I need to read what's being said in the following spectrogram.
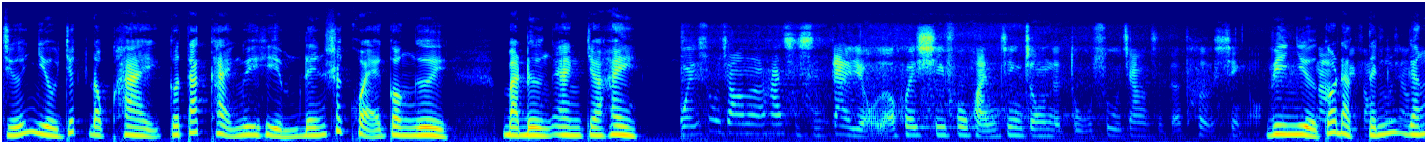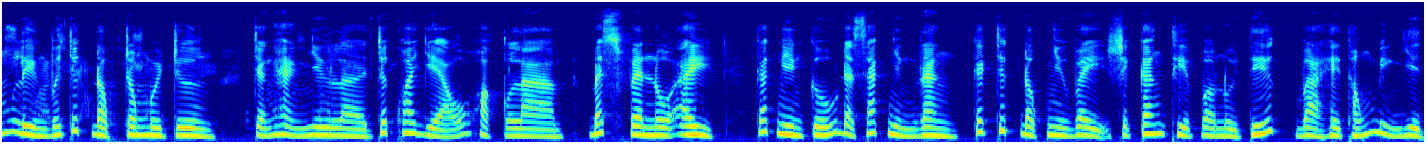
chứa nhiều chất độc hại có tác hại nguy hiểm đến sức khỏe con người. Bà Đường An cho hay. Vi nhựa có đặc tính gắn liền với chất độc trong môi trường, chẳng hạn như là chất hóa dẻo hoặc là bisphenol A. Các nghiên cứu đã xác nhận rằng các chất độc như vậy sẽ can thiệp vào nội tiết và hệ thống miễn dịch.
